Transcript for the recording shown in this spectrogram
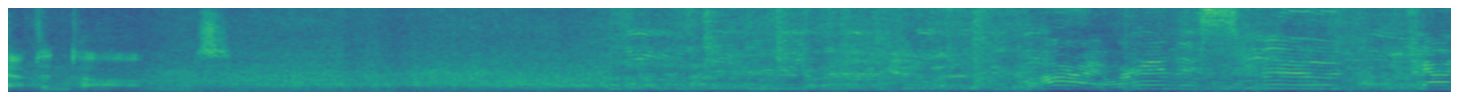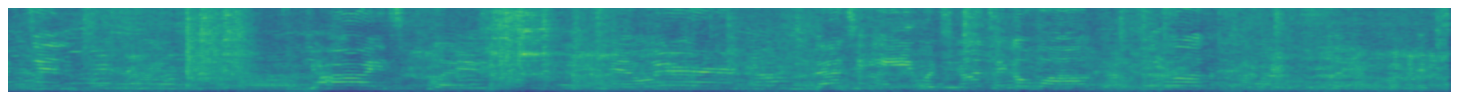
Captain Tom's. Alright, we're in this Captain Guy's place. And we're about to eat, which is going to take a while look, it's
